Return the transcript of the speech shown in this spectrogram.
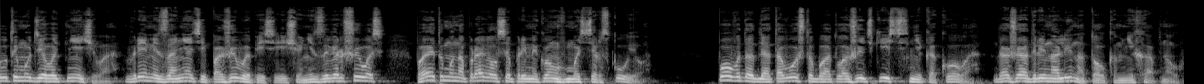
Тут ему делать нечего, время занятий по живописи еще не завершилось, поэтому направился прямиком в мастерскую. Повода для того, чтобы отложить кисть, никакого, даже адреналина толком не хапнул.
